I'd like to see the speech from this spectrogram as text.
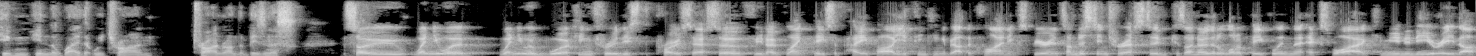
in in the way that we try and try and run the business. So when you were when you were working through this process of you know blank piece of paper, you're thinking about the client experience. I'm just interested because I know that a lot of people in the XY community are either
